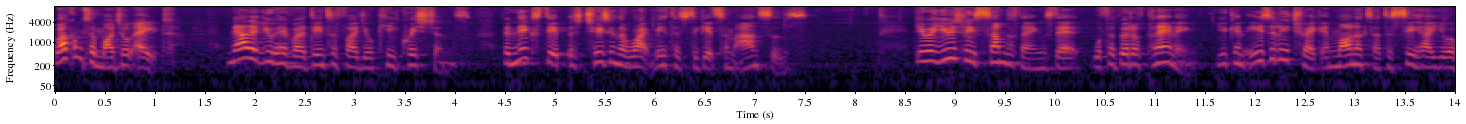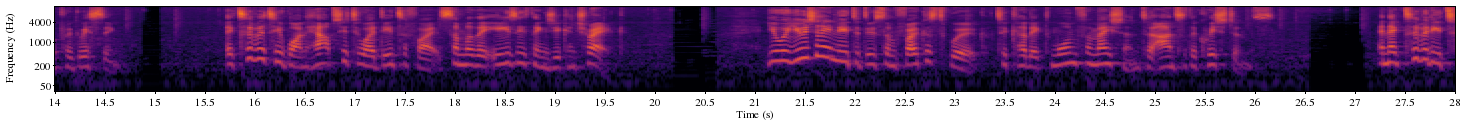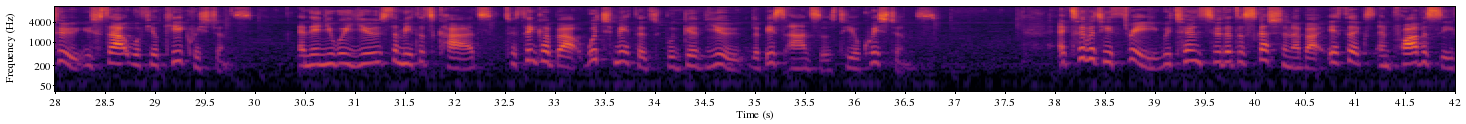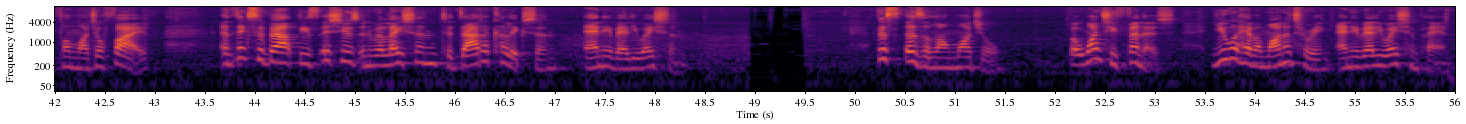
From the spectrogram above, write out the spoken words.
Welcome to Module 8. Now that you have identified your key questions, the next step is choosing the right methods to get some answers. There are usually some things that, with a bit of planning, you can easily track and monitor to see how you are progressing. Activity 1 helps you to identify some of the easy things you can track. You will usually need to do some focused work to collect more information to answer the questions. In Activity 2, you start with your key questions, and then you will use the methods cards to think about which methods will give you the best answers to your questions. Activity 3 returns to the discussion about ethics and privacy from Module 5 and thinks about these issues in relation to data collection and evaluation. This is a long module, but once you finish, you will have a monitoring and evaluation plan.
